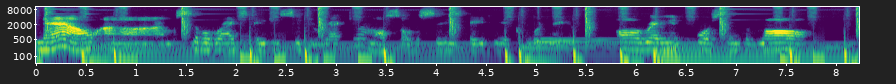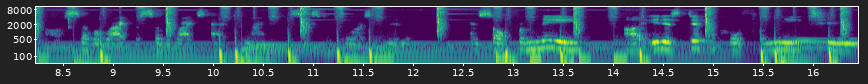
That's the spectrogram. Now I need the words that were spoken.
now uh, I'm a civil rights agency director. I'm also the city's ADA coordinator, already enforcing the law of civil rights, the Civil Rights Act of 1964 as amended. And so for me, uh, it is difficult for me to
